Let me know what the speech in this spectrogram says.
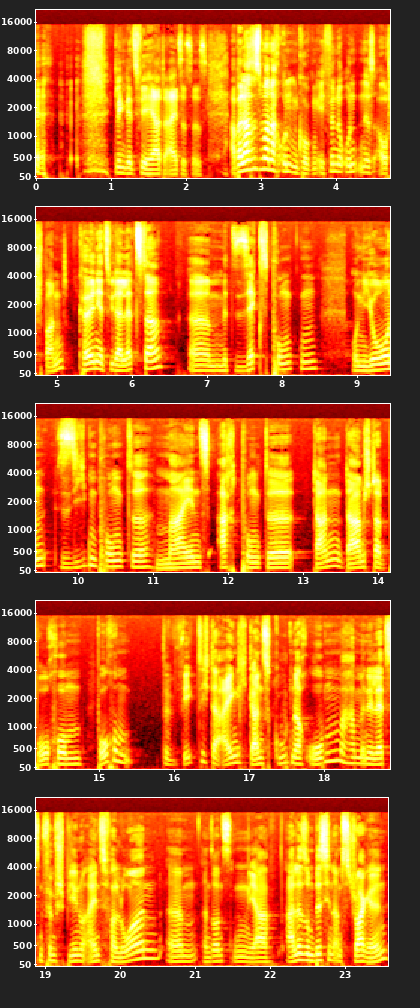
Klingt jetzt viel härter, als es ist. Aber lass uns mal nach unten gucken. Ich finde, unten ist auch spannend. Köln jetzt wieder letzter äh, mit sechs Punkten. Union sieben Punkte, Mainz acht Punkte. dann Darmstadt, Bochum. Bochum bewegt sich da eigentlich ganz gut nach oben, haben in den letzten fünf Spielen nur eins verloren. Ähm, ansonsten, ja, alle so ein bisschen am struggeln.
